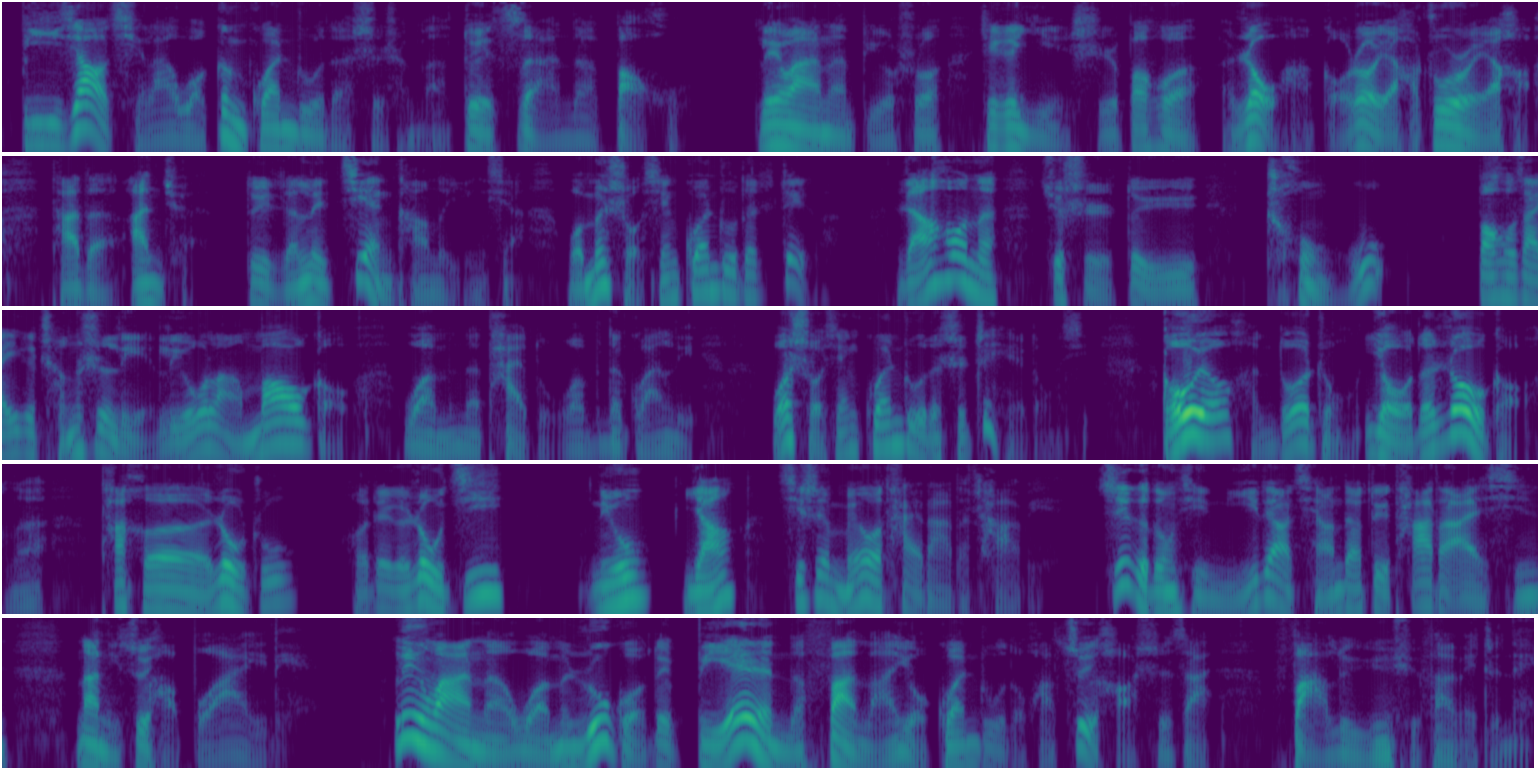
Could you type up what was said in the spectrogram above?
比较起来，我更关注的是什么？对自然的保护。另外呢，比如说这个饮食，包括肉啊，狗肉也好，猪肉也好，它的安全对人类健康的影响，我们首先关注的是这个。然后呢，就是对于宠物，包括在一个城市里流浪猫狗，我们的态度，我们的管理，我首先关注的是这些东西。狗有很多种，有的肉狗呢，它和肉猪和这个肉鸡、牛羊其实没有太大的差别。这个东西你一定要强调对它的爱心，那你最好不爱一点。另外呢，我们如果对别人的饭碗有关注的话，最好是在法律允许范围之内。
